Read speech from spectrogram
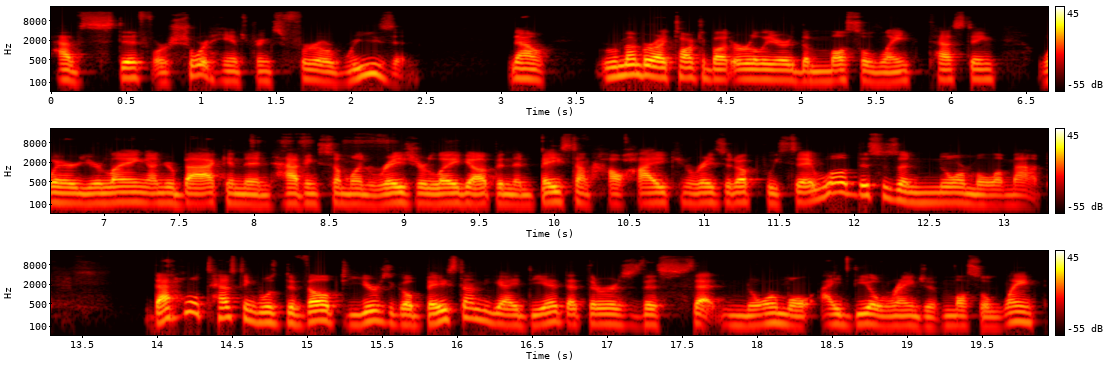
have stiff or short hamstrings for a reason. Now, remember I talked about earlier the muscle length testing where you're laying on your back and then having someone raise your leg up and then based on how high you can raise it up, we say, well, this is a normal amount. That whole testing was developed years ago based on the idea that there is this set normal ideal range of muscle length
